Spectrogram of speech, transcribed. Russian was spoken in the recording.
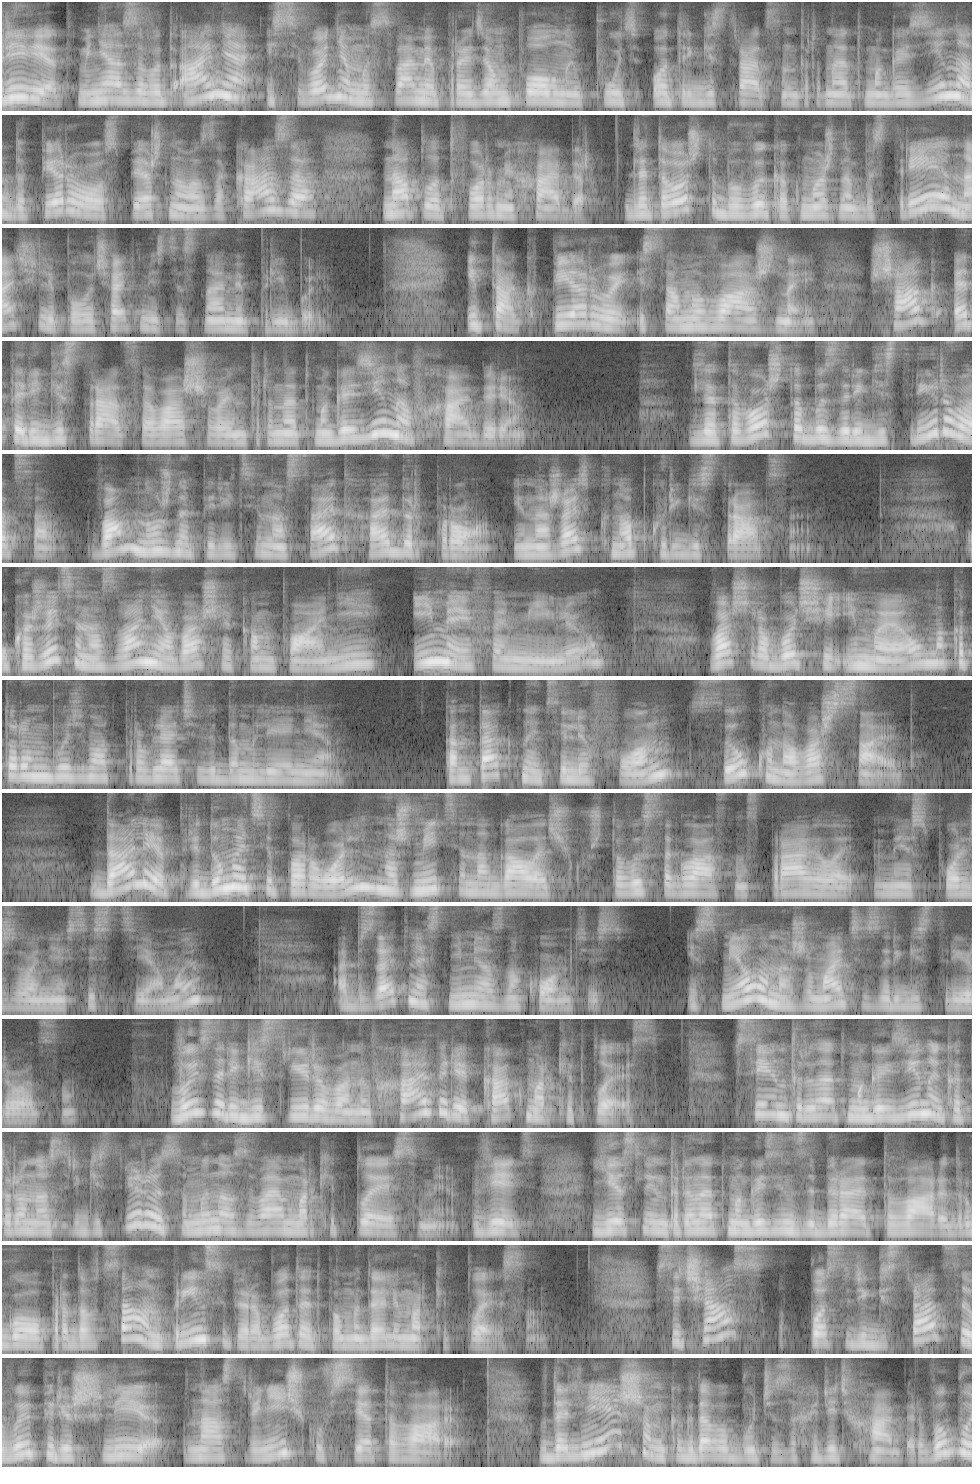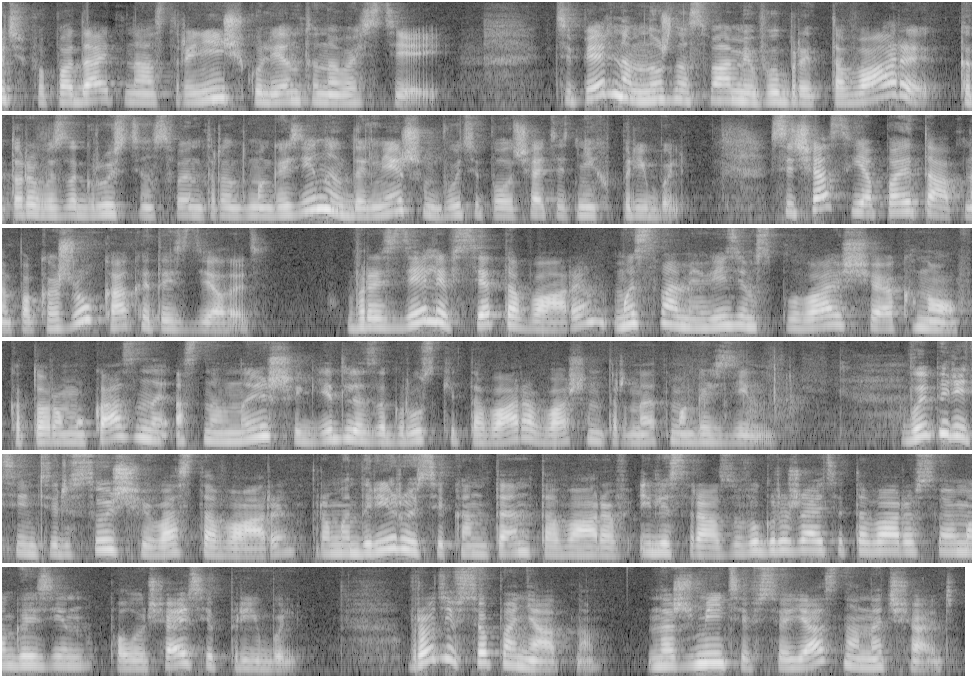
Привет, меня зовут Аня, и сегодня мы с вами пройдем полный путь от регистрации интернет-магазина до первого успешного заказа на платформе Хабер, для того, чтобы вы как можно быстрее начали получать вместе с нами прибыль. Итак, первый и самый важный шаг – это регистрация вашего интернет-магазина в Хабере. Для того, чтобы зарегистрироваться, вам нужно перейти на сайт Hyber Pro и нажать кнопку «Регистрация». Укажите название вашей компании, имя и фамилию, ваш рабочий email, на который мы будем отправлять уведомления, контактный телефон, ссылку на ваш сайт. Далее придумайте пароль, нажмите на галочку, что вы согласны с правилами использования системы, обязательно с ними ознакомьтесь и смело нажимайте «Зарегистрироваться». Вы зарегистрированы в Хабере как Marketplace. Все интернет-магазины, которые у нас регистрируются, мы называем маркетплейсами. Ведь если интернет-магазин забирает товары другого продавца, он в принципе работает по модели маркетплейса. Сейчас, после регистрации, вы перешли на страничку «Все товары». В дальнейшем, когда вы будете заходить в Хабер, вы будете попадать на страничку ленты новостей. Теперь нам нужно с вами выбрать товары, которые вы загрузите в свой интернет-магазин и в дальнейшем будете получать от них прибыль. Сейчас я поэтапно покажу, как это сделать. В разделе «Все товары» мы с вами видим всплывающее окно, в котором указаны основные шаги для загрузки товара в ваш интернет-магазин. Выберите интересующие вас товары, промодерируйте контент товаров или сразу выгружайте товары в свой магазин, получайте прибыль. Вроде все понятно. Нажмите «Все ясно. Начать».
